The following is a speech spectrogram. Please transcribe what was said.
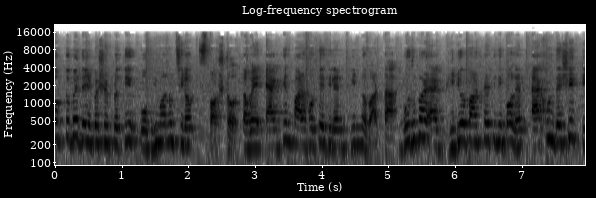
বক্তব্যে দেশবাসীর প্রতি অভিমানও ছিল স্পষ্ট। তবে একদিন পার হতে দিলেন ভিন্ন বার্তা। বুধবার এক ভিডিও বার্তায় তিনি বলেন, এখন দেশে একটি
